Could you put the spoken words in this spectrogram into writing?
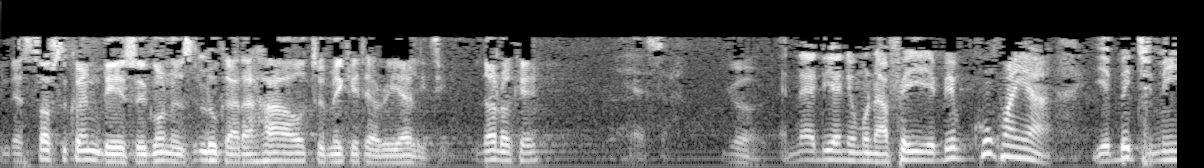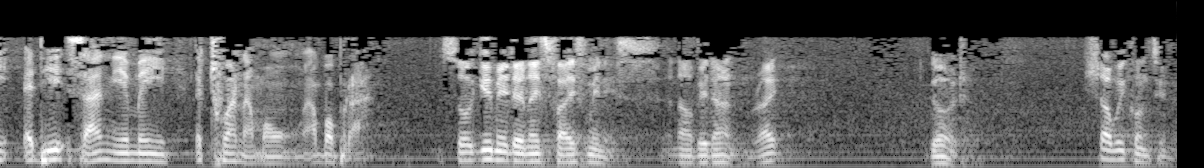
In the subsequent days, we're going to look at how to make it a reality. Is that okay? yes sir Good. ɛnna ɛdeɛ ne mu no afei yɛbɛku kwan a yɛbɛtumi de saa nneɛma yi atu anammɔn abɔ bra So give me the next five minutes and I'll be done, right? Good. Shall we continue?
